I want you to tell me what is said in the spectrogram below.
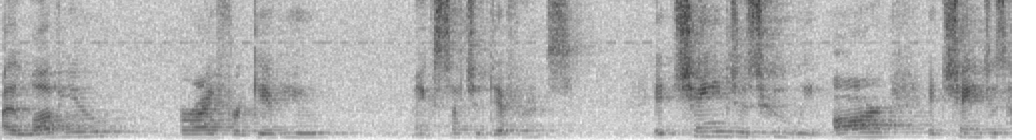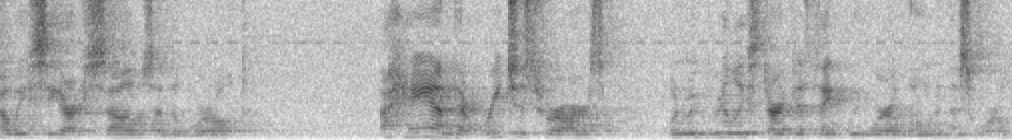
I love you or I forgive you makes such a difference. It changes who we are, it changes how we see ourselves and the world. A hand that reaches for ours when we really started to think we were alone in this world.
